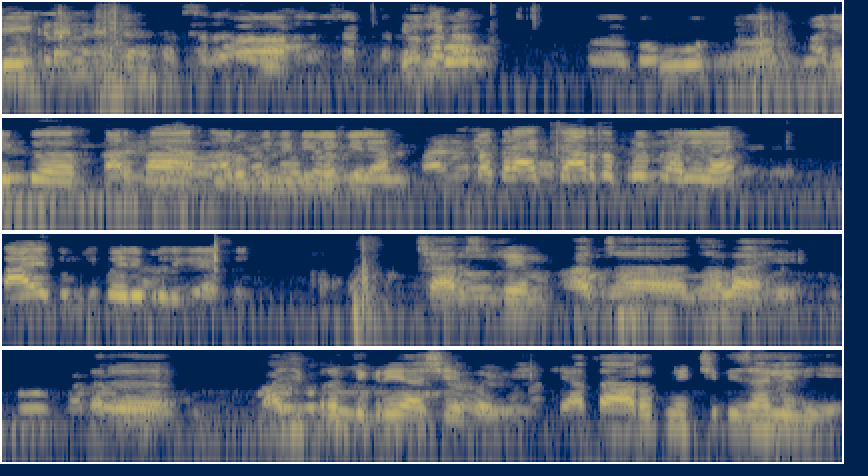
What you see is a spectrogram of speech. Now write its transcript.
ते इकडे आहे ना त्यांच्या हातात. दिसलं का? अ, बहु अ, अनेक अ, तारखा आरोपींनी डिले केल्या. मात्र आज चारचा फ्रेम झालेला आहे. काय तुमची पहिली प्रतिक्रिया असेल? चार्ज फ्रेम आज झा- झाला आहे. तर माझी प्रतिक्रिया अशी आहे पहिली की आता आरोप निश्चिती झालेली आहे.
